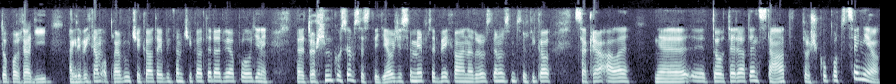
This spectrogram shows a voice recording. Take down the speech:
to pořadí a kdybych tam opravdu čekal, tak bych tam čekal teda dvě a půl hodiny. E, trošinku jsem se styděl, že jsem je předběhl, ale na druhou stranu jsem si říkal, sakra, ale to teda ten stát trošku podcenil.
